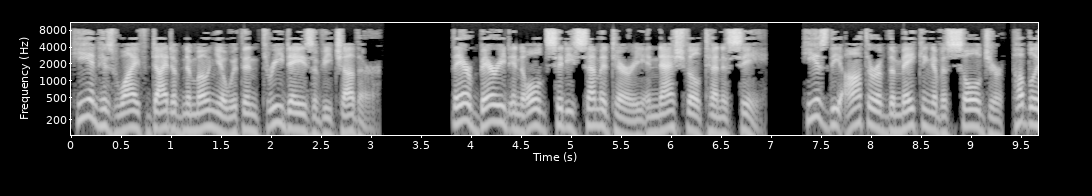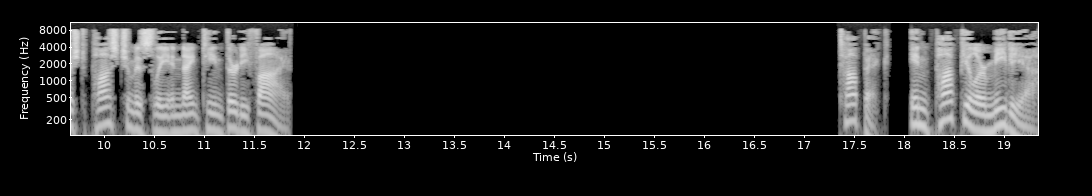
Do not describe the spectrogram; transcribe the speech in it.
He and his wife died of pneumonia within three days of each other. They are buried in Old City Cemetery in Nashville, Tennessee. He is the author of The Making of a Soldier, published posthumously in 1935. In popular media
